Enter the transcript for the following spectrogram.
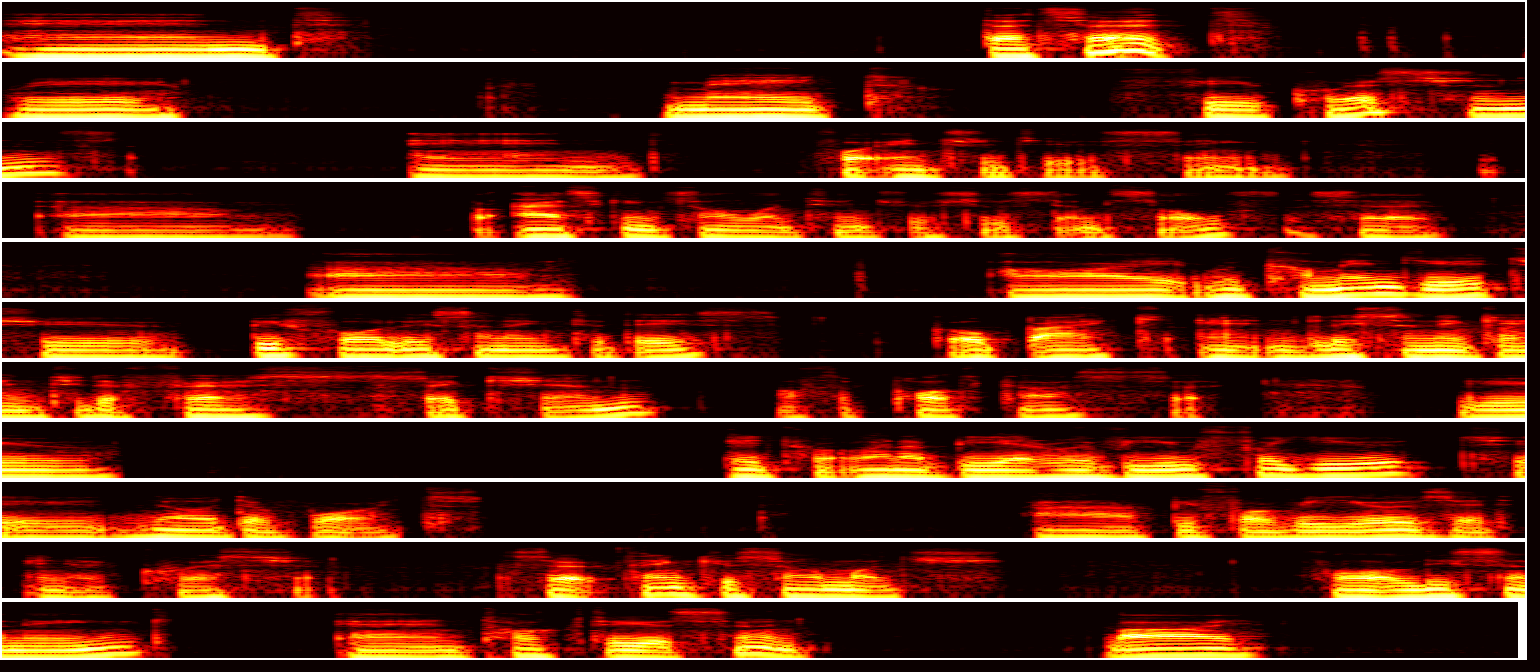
And that's it. We made few questions and for introducing um, asking someone to introduce themselves. So um, I recommend you to before listening to this, go back and listen again to the first section of the podcast. So you it will gonna be a review for you to know the words uh, before we use it in a question. So thank you so much for listening and talk to you soon. Bye.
